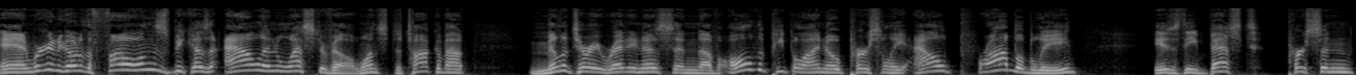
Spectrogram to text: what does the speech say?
And we're going to go to the phones because Al in Westerville wants to talk about military readiness. And of all the people I know personally, Al probably is the best person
